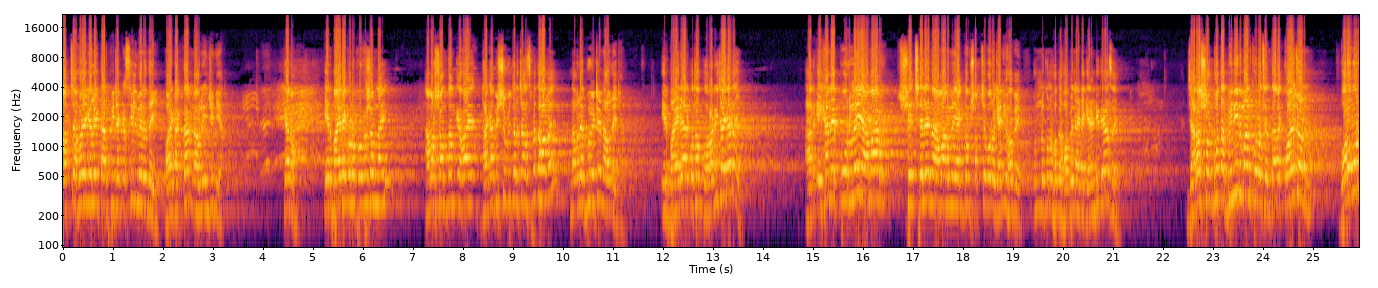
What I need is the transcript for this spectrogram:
বাচ্চা হয়ে গেলেই তার পিঠে একটা সিল মেরে দেয় হয় ডাক্তার, না হলে ইঞ্জিনিয়ার। কেন? এর বাইরে কোনো প্রফেশন নাই। আমার সন্তানকে হয় ঢাকা বিশ্ববিদ্যালয়ে চান্স পেতে হবে, না হলে বুয়েটে, না হলে এখানে। এর বাইরে আর কোথাও পড়ারই জায়গা নাই। আর এখানে পড়লেই আমার সে ছেলে না আমার মেয়ে একদম সবচেয়ে বড় জ্ঞানী হবে, অন্য কোনোভাবে হবে না, এটা গ্যারান্টি দেওয়া আছে? যারা সভ্যতা বিনির্মাণ করেছেন, তারা কয়জন বড় বড়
